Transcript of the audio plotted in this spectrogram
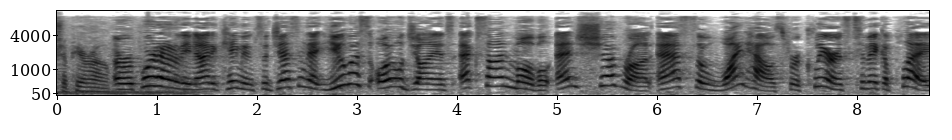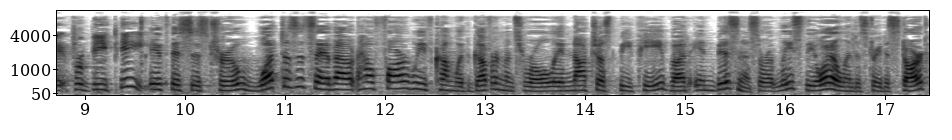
Shapiro. A report out of the United Kingdom suggesting that U.S. oil giants ExxonMobil and Chevron asked the White House for clearance to make a play for BP. If this is true, what does it say about how far we've come with government's role in not just BP, but in business, or at least the oil industry to start?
